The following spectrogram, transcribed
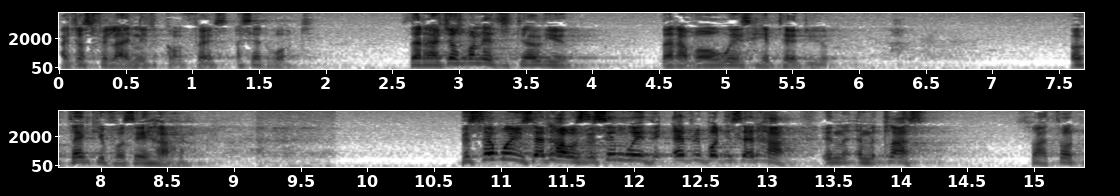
I just feel I need to confess. I said, What? He said, I just wanted to tell you that I've always hated you. Oh, thank you for saying her. The same way you said her was the same way the, everybody said her in the, in the class. So I thought,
